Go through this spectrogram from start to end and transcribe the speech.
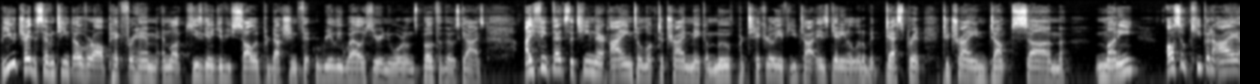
but you trade the 17th overall pick for him, and look, he's going to give you solid production, fit really well here in New Orleans, both of those guys. I think that's the team they're eyeing to look to try and make a move, particularly if Utah is getting a little bit desperate to try and dump some money. Also, keep an eye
